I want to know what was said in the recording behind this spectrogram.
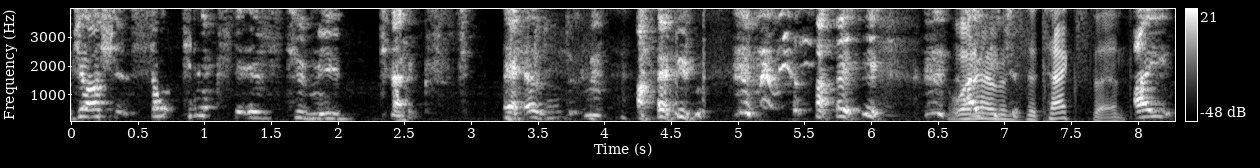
Josh, subtext is to me text, and I, I, What I happens just- to text then? I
